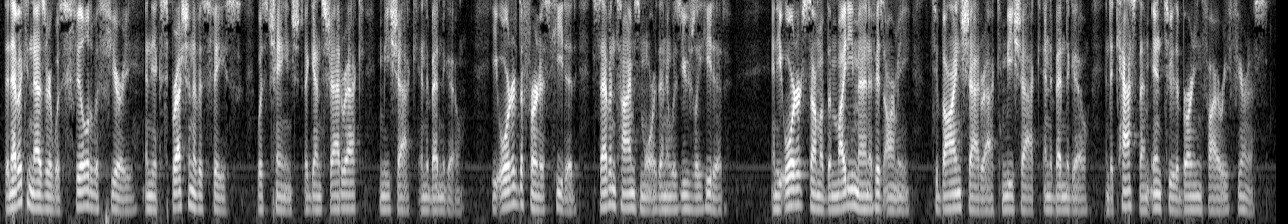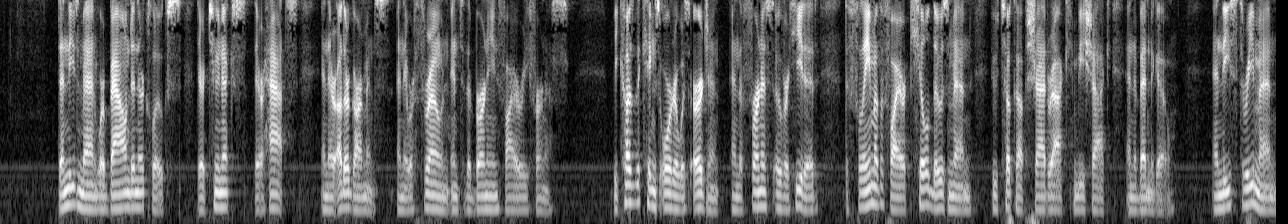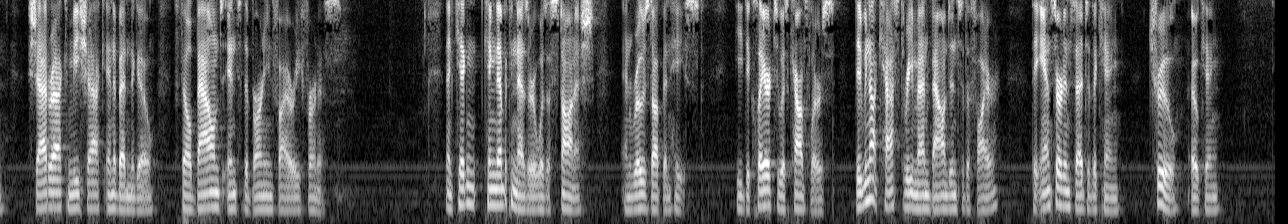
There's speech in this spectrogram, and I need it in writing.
The Nebuchadnezzar was filled with fury, and the expression of his face was changed against Shadrach, Meshach, and Abednego. He ordered the furnace heated seven times more than it was usually heated and he ordered some of the mighty men of his army to bind Shadrach, Meshach, and Abednego, and to cast them into the burning fiery furnace. Then these men were bound in their cloaks, their tunics, their hats, and their other garments, and they were thrown into the burning fiery furnace. Because the king's order was urgent and the furnace overheated, the flame of the fire killed those men who took up Shadrach, Meshach, and Abednego. And these three men, Shadrach, Meshach, and Abednego, fell bound into the burning fiery furnace. Then King, King Nebuchadnezzar was astonished and rose up in haste. He declared to his counselors, Did we not cast three men bound into the fire? They answered and said to the king, True, O king.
